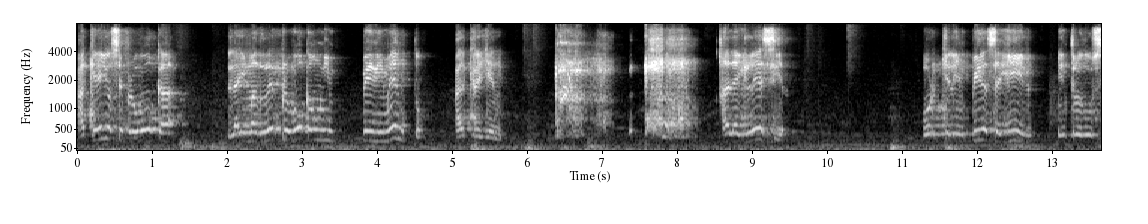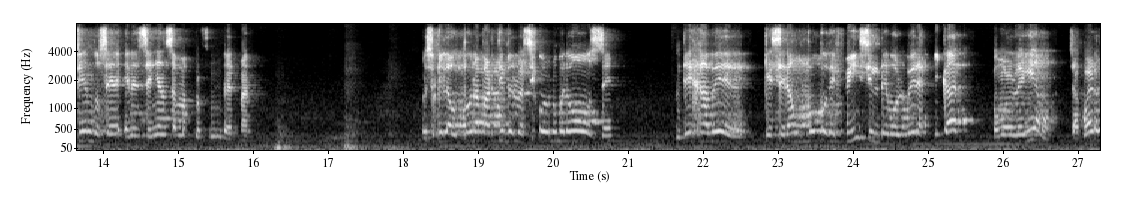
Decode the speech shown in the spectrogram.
aquello se provoca, la inmadurez provoca un impedimento al creyente, a la iglesia, porque le impide seguir introduciéndose en enseñanzas más profundas, hermano. Por eso que el autor a partir del versículo número 11 deja ver que será un poco difícil de volver a explicar como lo leíamos, ¿se acuerdan?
